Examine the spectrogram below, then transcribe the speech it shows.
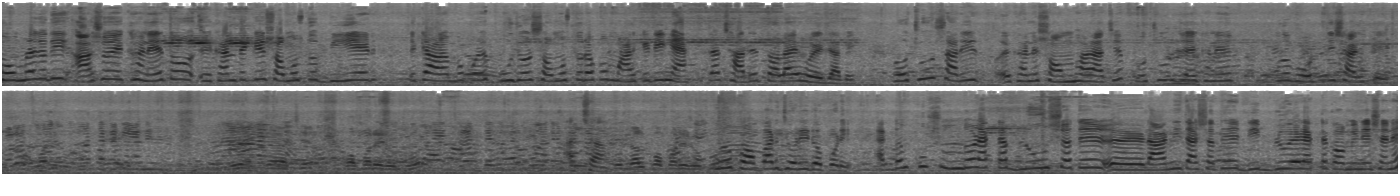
তোমরা যদি আসো এখানে তো এখান থেকে সমস্ত বিয়ের থেকে আরম্ভ করে পুজোর সমস্ত রকম মার্কেটিং একটা ছাদের তলায় হয়ে যাবে। প্রচুর শাড়ির এখানে সম্ভার আছে, প্রচুর যে এখানে পুরো ভর্তি শাড়িতে। আছে কপারের ওপর। আচ্ছা। টোটাল কপারের ওপর। পুরো কপার জরির ওপরে। একদম খুব সুন্দর একটা ব্লুর সাথে রানী তার সাথে ডিপ ব্লু এর একটা কম্বিনেশনে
